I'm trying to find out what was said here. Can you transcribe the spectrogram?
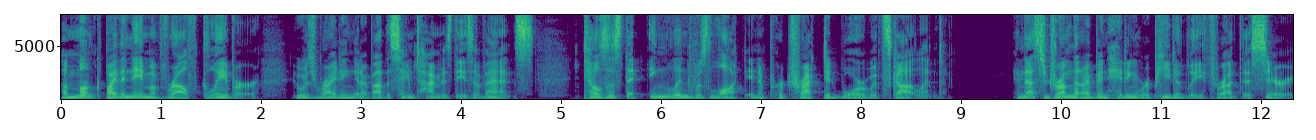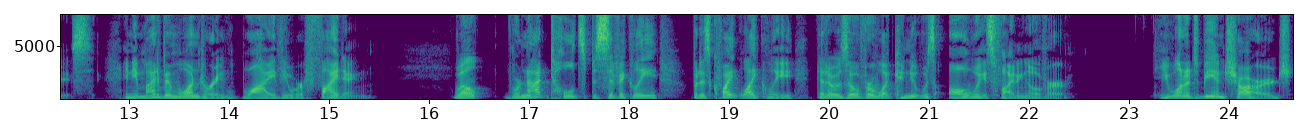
A monk by the name of Ralph Glaber, who was writing at about the same time as these events, tells us that England was locked in a protracted war with Scotland. And that's a drum that I've been hitting repeatedly throughout this series and you might have been wondering why they were fighting. Well, we're not told specifically, but it's quite likely that it was over what Canute was always fighting over. He wanted to be in charge,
